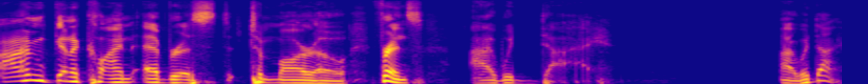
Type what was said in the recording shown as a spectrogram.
I'm going to climb Everest tomorrow, friends, I would die. I would die.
